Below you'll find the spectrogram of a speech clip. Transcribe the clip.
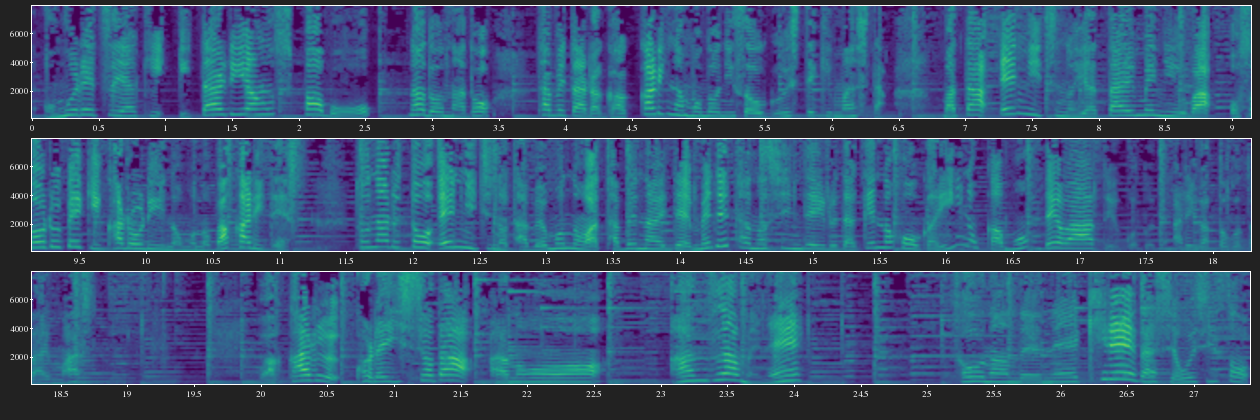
ー、オムレツ焼き、イタリアンスパボーなどなど、食べたらがっかりなものに遭遇してきました。また、縁日の屋台メニューは恐るべきカロリーのものばかりです。となると、縁日の食べ物は食べないで目で楽しんでいるだけの方がいいのかもでは、ということでありがとうございます。わかる。これ一緒だ。あのー、あんず飴ね。そうなんだよね。綺麗だし美味しそう。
